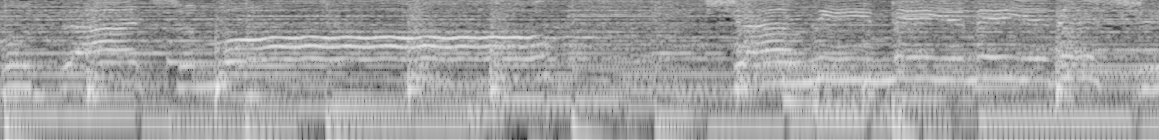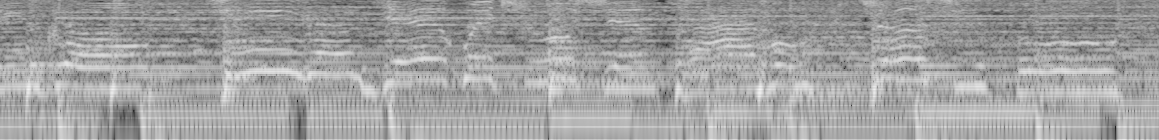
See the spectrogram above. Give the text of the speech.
不再沉默。这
